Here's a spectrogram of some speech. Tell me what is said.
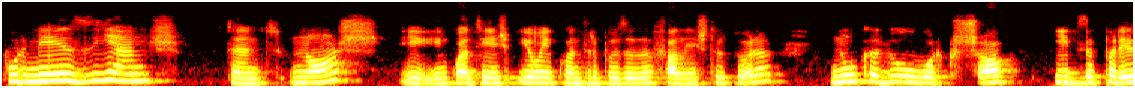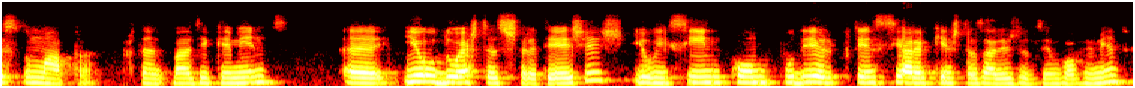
por meses e anos. Portanto, nós, enquanto eu, enquanto terapeuta da fala instrutora, nunca dou o workshop e desapareço do mapa. Portanto, basicamente, eh, eu dou estas estratégias, eu ensino como poder potenciar aqui estas áreas do desenvolvimento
